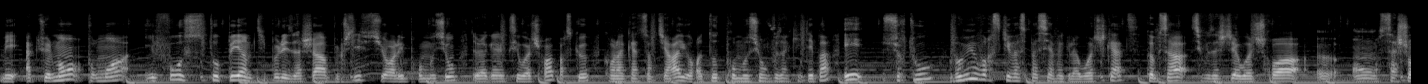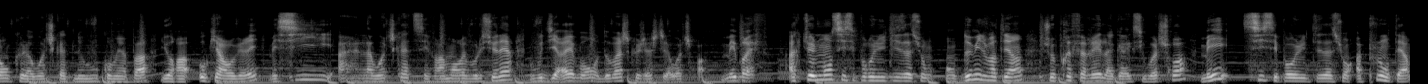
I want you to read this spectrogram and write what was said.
mais actuellement, pour moi, il faut stopper un petit peu les achats impulsifs sur les promotions de la Galaxy Watch 3 parce que quand la 4 sortira, il y aura d'autres promotions, vous inquiétez pas. Et surtout, vaut mieux voir ce qui va se passer avec la Watch 4. Comme ça, si vous achetez la Watch 3 euh, en sachant que la Watch 4 ne vous convient pas, il n'y aura aucun regret. Mais si ah, la Watch 4 c'est vraiment révolutionnaire, vous direz bon, dommage que j'ai acheté la Watch 3. Mais bref, Actuellement, si c'est pour une utilisation en 2021, je préférerais la Galaxy Watch 3. Mais si c'est pour une utilisation à plus long terme,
